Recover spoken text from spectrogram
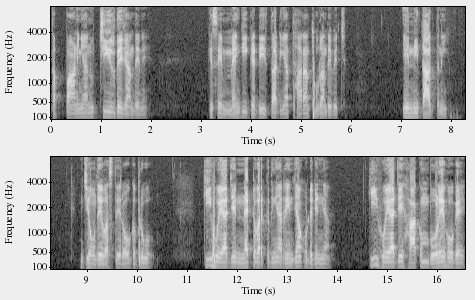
ਤਾਂ ਪਾਣੀਆਂ ਨੂੰ ਚੀਰਦੇ ਜਾਂਦੇ ਨੇ। ਕਿਸੇ ਮਹਿੰਗੀ ਗੱਡੀ ਤੁਹਾਡੀਆਂ ਥਾਰਾਂ ਥੂਰਾਂ ਦੇ ਵਿੱਚ ਇੰਨੀ ਤਾਕਤ ਨਹੀਂ। ਜਿਉਂਦੇ ਵਸਤੇ ਰਹੋ ਗੱਭਰੂ ਕੀ ਹੋਇਆ ਜੇ ਨੈਟਵਰਕ ਦੀਆਂ ਰੇਂਜਾਂ ਉੱਡ ਗਈਆਂ? ਕੀ ਹੋਇਆ ਜੇ ਹਾਕਮ ਬੋਲੇ ਹੋ ਗਏ?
